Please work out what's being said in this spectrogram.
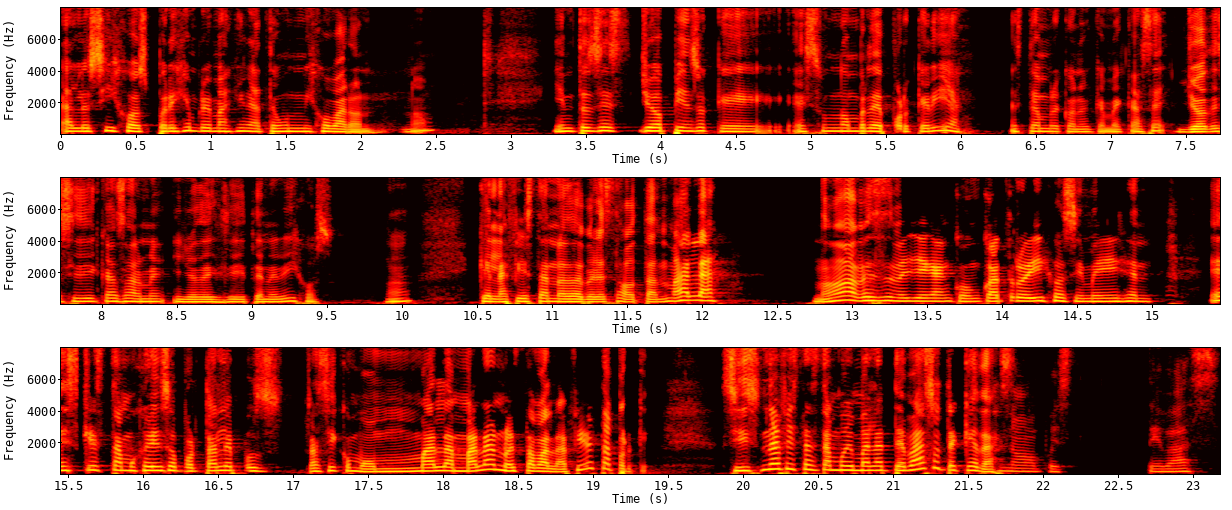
a los hijos, por ejemplo, imagínate un hijo varón, ¿no? Y entonces yo pienso que es un hombre de porquería, este hombre con el que me casé. Yo decidí casarme y yo decidí tener hijos, ¿no? Que la fiesta no debe haber estado tan mala. ¿no? A veces me llegan con cuatro hijos y me dicen, es que esta mujer insoportable, pues así como mala, mala, no estaba la fiesta, porque si una fiesta está muy mala, ¿te vas o te quedas? No, pues te vas.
